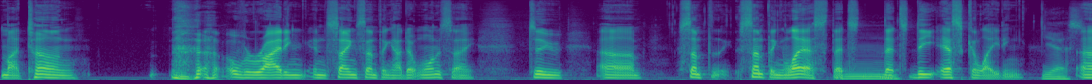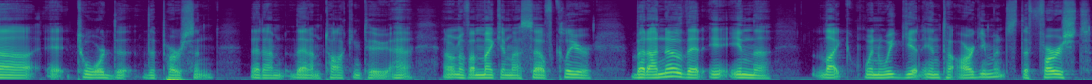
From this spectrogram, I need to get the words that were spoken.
my tongue overriding and saying something I don't want to say to um, something something less that's Mm. that's de-escalating Yes. uh, eh, toward the, the person that I'm that I'm talking to. Uh, I don't know if I'm making myself clear, but I know that in, in the like when we get into arguments, the first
